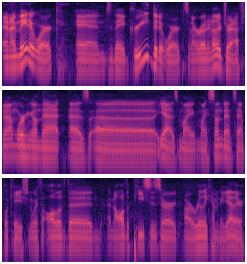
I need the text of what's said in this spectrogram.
and I made it work, and they agreed that it worked, and I wrote another draft. Now I'm working on that as, uh, yeah, as my my Sundance application with all of the and all the pieces are are really coming together.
